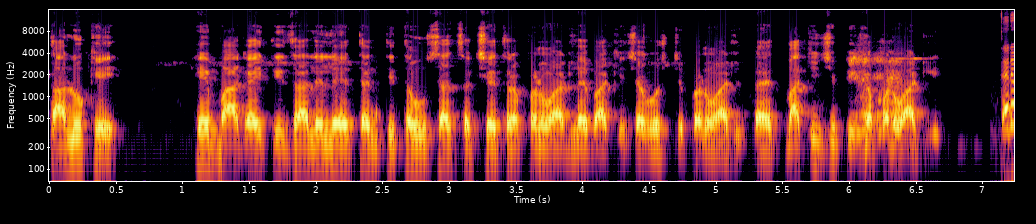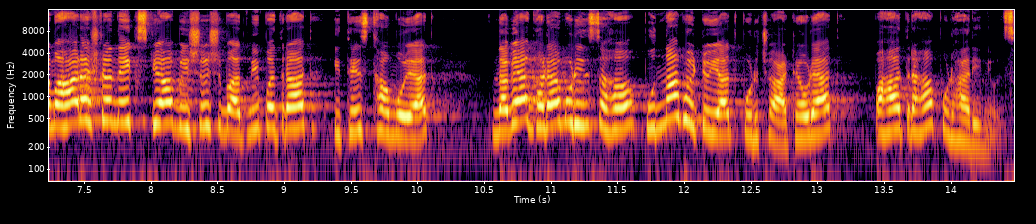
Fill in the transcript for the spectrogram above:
तालुके हे बागायती झालेले आहेत आणि तिथं ऊसाचं क्षेत्र पण वाढलंय बाकीच्या गोष्टी पण वाढल्या आहेत बाकीची पिकं पण वाढली. तर महाराष्ट्र नेक्स्ट या विशेष बातमीपत्रात इथेच थांबूयात. नव्या घडामोडींसह पुन्हा भेटूयात पुढच्या आठवड्यात. पाहत रहा पुढारी न्यूज.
